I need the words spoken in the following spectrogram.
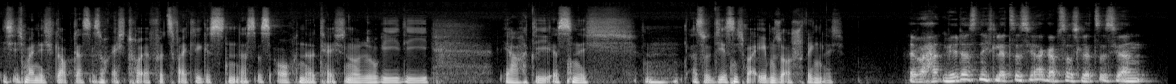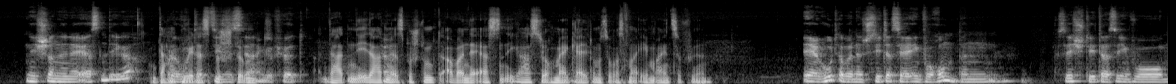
ich, ich meine, ich glaube, das ist auch echt teuer für Zweitligisten. Das ist auch eine Technologie, die, ja, die ist nicht, also die ist nicht mal ebenso erschwinglich. Aber hatten wir das nicht letztes Jahr? Gab es das letztes Jahr nicht schon in der ersten Liga? Da Oder hatten wir das Jahr bestimmt. eingeführt? Da hatten, nee, da hatten Ja. wir das bestimmt, aber in der ersten Liga hast du auch mehr Geld, um sowas mal eben einzuführen. Ja gut, aber dann steht das ja irgendwo rum. Dann steht das irgendwo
